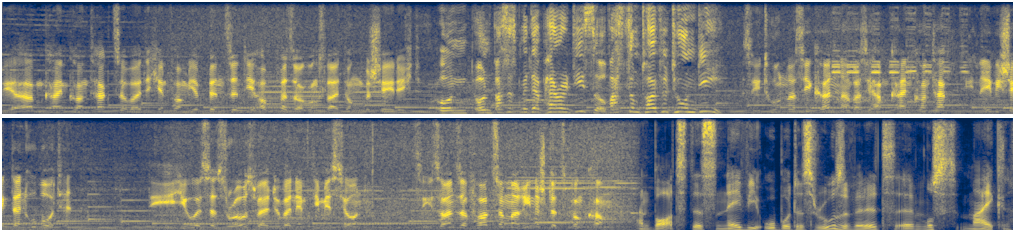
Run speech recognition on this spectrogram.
Wir haben keinen Kontakt. Soweit ich informiert bin, sind die Hauptversorgungsleitungen beschädigt. Und, und was ist mit der Paradiso? Was zum Teufel tun die? Sie tun, was sie können, aber sie haben keinen Kontakt. Die Navy schickt ein U-Boot hin. Die USS Roosevelt übernimmt die Mission. Sie sollen sofort zum Marinestützpunkt kommen. An Bord des Navy-U-Bootes Roosevelt äh, muss Mike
